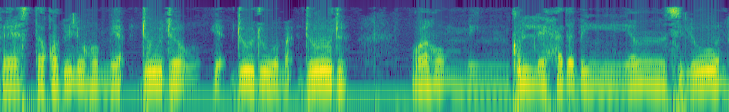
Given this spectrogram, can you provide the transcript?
فيستقبلهم يأجوج, يأجوج ومأجوج وهم من كل حدب ينسلون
